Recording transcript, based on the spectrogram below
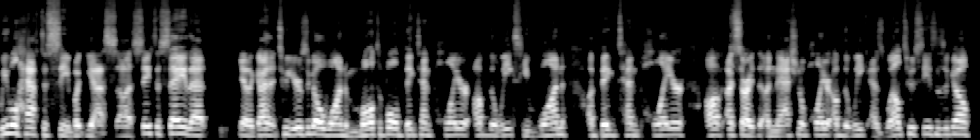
we will have to see. But yes, uh, safe to say that, yeah, the guy that two years ago won multiple Big Ten Player of the Weeks, he won a Big Ten Player of, uh, sorry, a National Player of the Week as well two seasons ago.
